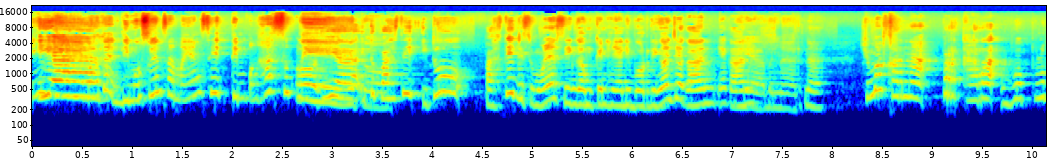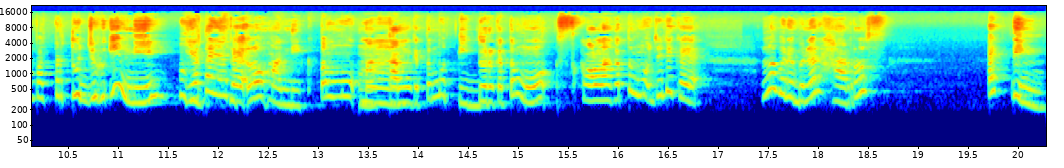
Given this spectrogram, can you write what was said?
ini, Iya. maksudnya dimusuhin sama yang si tim penghasut Oh nih iya, gitu. itu pasti itu pasti di semuanya sih, nggak mungkin hanya di boarding aja kan, ya kan? Iya, benar. Nah, cuma karena perkara 24 per 7 ini, ya kan yang kayak lo mandi ketemu, Hmm. makan ketemu, tidur ketemu, sekolah ketemu, jadi kayak lo bener-bener harus acting,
